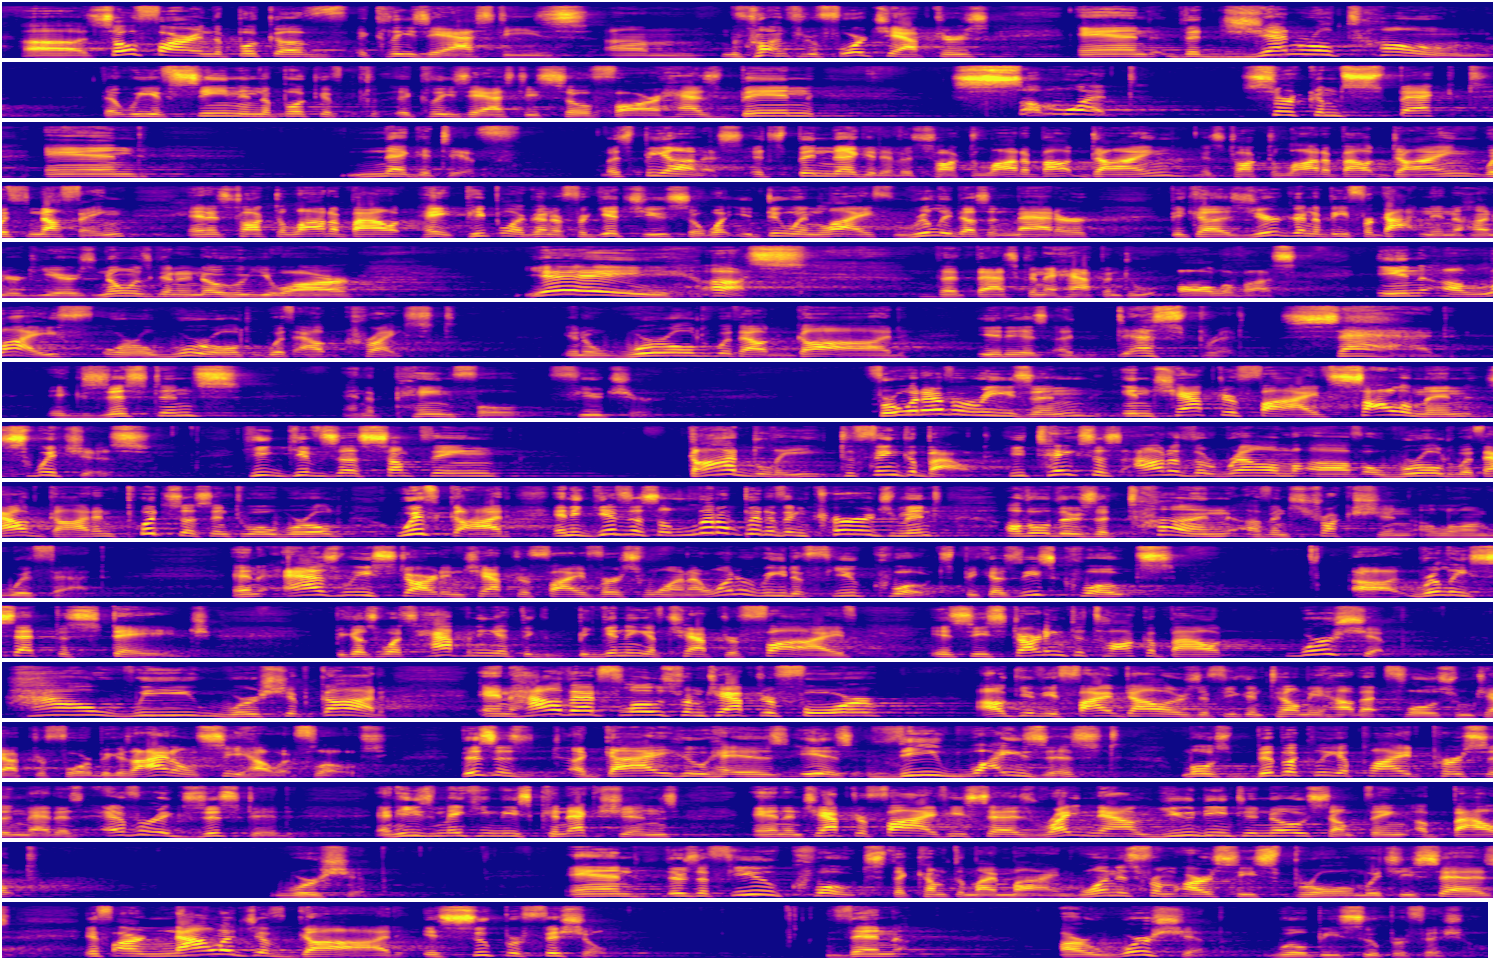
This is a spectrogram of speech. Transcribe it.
Uh, so far in the book of Ecclesiastes, um, we've gone through four chapters, and the general tone that we have seen in the book of Ecclesiastes so far has been somewhat circumspect and negative. Let's be honest, it's been negative. It's talked a lot about dying, it's talked a lot about dying with nothing, and it's talked a lot about, hey, people are going to forget you, so what you do in life really doesn't matter because you're going to be forgotten in 100 years. No one's going to know who you are. Yay, us, that that's going to happen to all of us in a life or a world without Christ. In a world without God, it is a desperate, sad existence and a painful future. For whatever reason, in chapter 5, Solomon switches he gives us something godly to think about. He takes us out of the realm of a world without God and puts us into a world with God, and He gives us a little bit of encouragement, although there's a ton of instruction along with that. And as we start in chapter 5, verse 1, I want to read a few quotes because these quotes uh, really set the stage. Because what's happening at the beginning of chapter 5 is he's starting to talk about worship how we worship God. And how that flows from chapter 4, I'll give you $5 if you can tell me how that flows from chapter 4, because I don't see how it flows. This is a guy who has, is the wisest, most biblically applied person that has ever existed, and he's making these connections. And in chapter 5, he says, Right now, you need to know something about worship. And there's a few quotes that come to my mind. One is from R.C. Sproul, in which he says, If our knowledge of God is superficial, then our worship will be superficial.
